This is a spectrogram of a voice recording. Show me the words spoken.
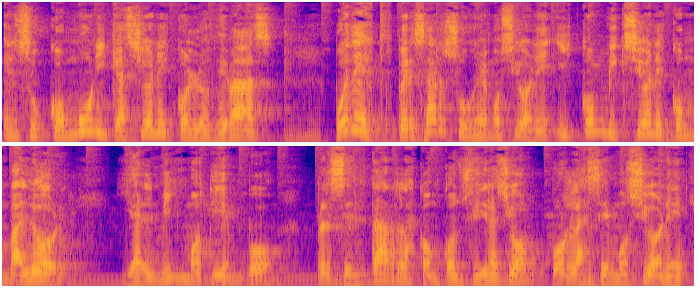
en sus comunicaciones con los demás. Puede expresar sus emociones y convicciones con valor y al mismo tiempo presentarlas con consideración por las emociones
